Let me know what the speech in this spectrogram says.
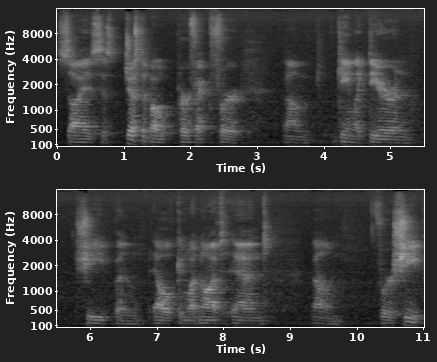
size is just about perfect for um, game like deer and sheep and elk and whatnot. And um, for sheep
